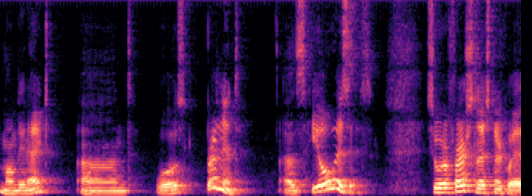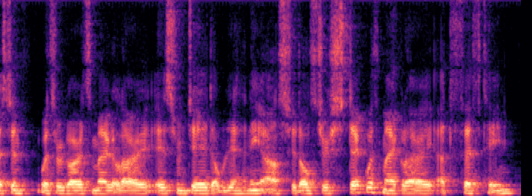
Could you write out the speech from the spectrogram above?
Monday night and was brilliant as he always is. So our first listener question with regards to Michael Lowry is from JW and he asks, should Ulster stick with Michael Lowry at 15?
